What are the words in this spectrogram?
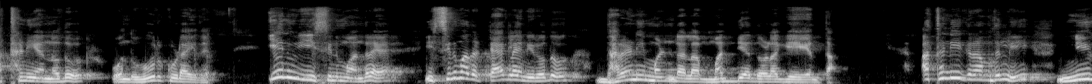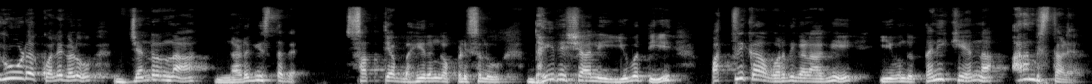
ಅಥಣಿ ಅನ್ನೋದು ಒಂದು ಊರು ಕೂಡ ಇದೆ. ಏನು ಈ ಸಿನಿಮಾ ಅಂದ್ರೆ? ಈ ಸಿನಿಮಾದ ಟ್ಯಾಗ್ ಲೈನ್ ಇರೋದು ಧರಣಿ ಮಂಡಲ ಮಧ್ಯದೊಳಗೆ ಅಂತ. ಅಥಣಿ ಗ್ರಾಮದಲ್ಲಿ ನಿಗೂಢ ಕೊಲೆಗಳು ಜನರನ್ನ ನಡಗಿಸ್ತವೆ. ಸತ್ಯ ಬಹಿರಂಗಪಡಿಸಲು ಧೈರ್ಯಶಾಲಿ ಯುವತಿ ಪತ್ರಿಕಾ ವರದಿಗಳಾಗಿ ಈ ಒಂದು ತನಿಖೆಯನ್ನು ಆರಂಭಿಸ್ತಾಳೆ.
